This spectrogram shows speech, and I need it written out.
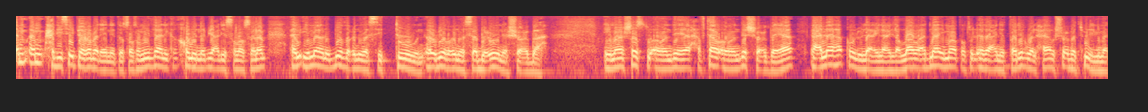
أم أم حديثي في غبر أن من ذلك قول النبي عليه الصلاة والسلام، الإيمان بضع وستون أو بضع وسبعون شعبة. إيمان شصت أو أندية حفتاء أو أندية أعلاها قول لا إله إلا الله وأدنى إماطة الأذى عن الطريق والحياة شعبة من الإيمان.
